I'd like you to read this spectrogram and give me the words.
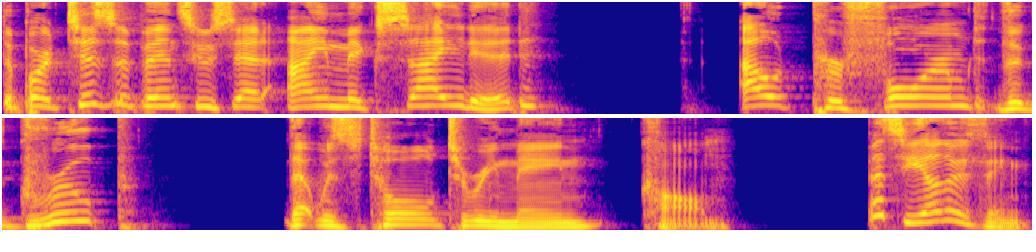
the participants who said, I'm excited, outperformed the group that was told to remain calm. That's the other thing.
